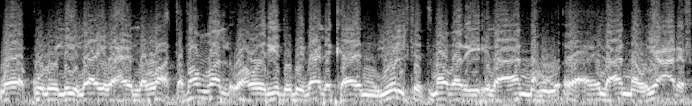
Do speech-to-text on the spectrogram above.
ويقول لي لا إله إلا الله تفضل. وهو يريد بذلك أن يلفت نظري إلى أنه إلى أنه يعرف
